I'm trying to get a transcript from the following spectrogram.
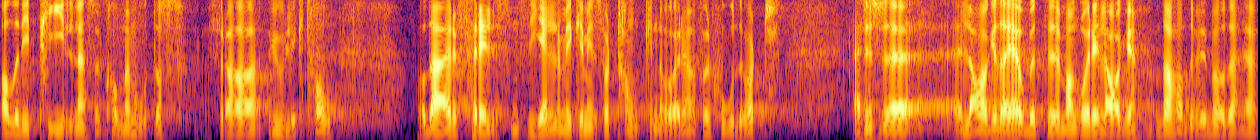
alle de pilene som kommer mot oss fra ulikt hold. Og det er frelsens hjelm, ikke minst for tankene våre og for hodet vårt. Jeg synes, eh, laget, da Jeg jobbet mange år i laget. og da hadde vi både, Jeg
